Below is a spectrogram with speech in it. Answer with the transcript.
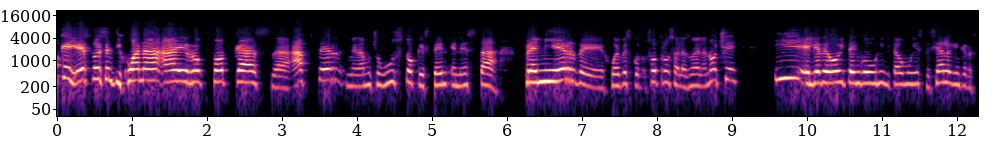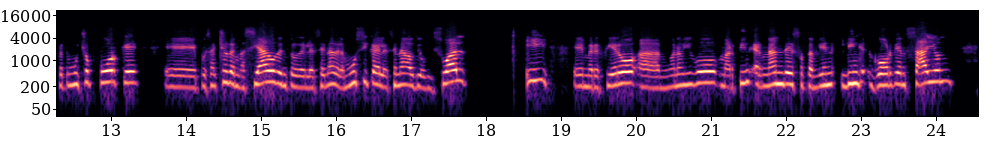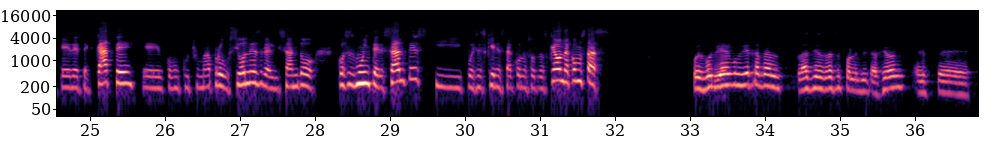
Ok, esto es en Tijuana hay Rock Podcast uh, After. Me da mucho gusto que estén en esta premier de jueves con nosotros a las nueve de la noche. Y el día de hoy tengo un invitado muy especial, alguien que respeto mucho porque eh, pues ha hecho demasiado dentro de la escena de la música, de la escena audiovisual. Y eh, me refiero a mi buen amigo Martín Hernández o también Link Gordian Zion eh, de Tecate, eh, con Cuchumá Producciones, realizando cosas muy interesantes y pues es quien está con nosotros. ¿Qué onda? ¿Cómo estás? Pues muy bien, muy bien, canal. Gracias, gracias por la invitación. Este,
